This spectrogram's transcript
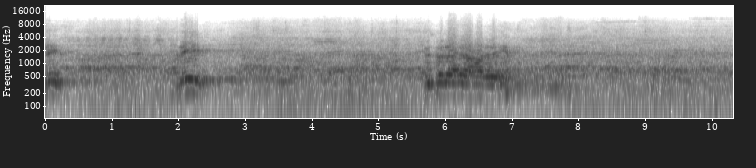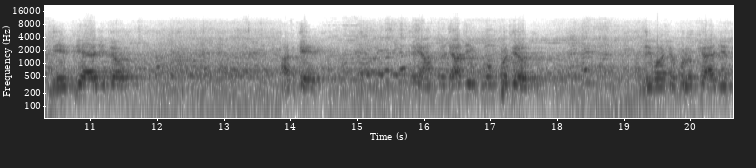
প্লিজ প্লিজ বিসমুল্লাহ রহমান রহিম বিএনপি আয়োজিত আজকের এই আন্তর্জাতিক গুম প্রতিরোধ দিবস উপলক্ষে আয়োজিত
